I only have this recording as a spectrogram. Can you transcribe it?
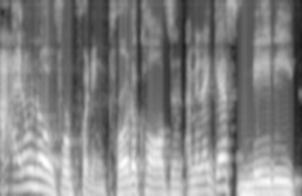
I don't know if we're putting protocols in. I mean, I guess maybe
